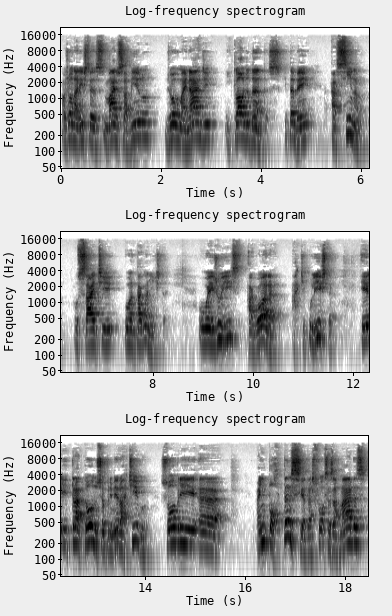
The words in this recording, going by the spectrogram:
aos jornalistas Mário Sabino, Diogo Mainardi e Cláudio Dantas, que também assinam o site O Antagonista. O ex-juiz, agora articulista, ele tratou no seu primeiro artigo sobre uh, a importância das Forças Armadas,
